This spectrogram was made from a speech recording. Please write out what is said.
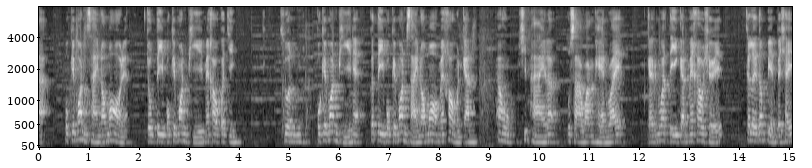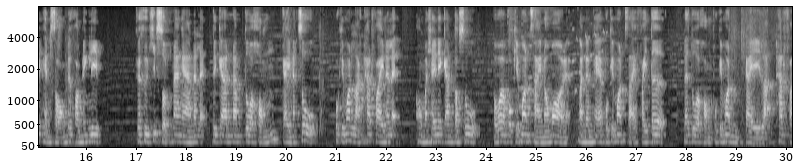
โปเกมอนสาย normal เนี่ย โจมตีโปเกมอนผีไม่เข้าก็จริง ส่วนโปเกมอนผีเนี่ยก็ตีโปเกมอนสาย normal ไม่เข้าเหมือนกัน เอ้าชิบหายแล้วอุตส่าห์วางแผนไว้ กลายเป็นว่าตีกันไม่เข้าเฉย ก็เลยต้องเปลี่ยนไปใช้แผน 2 ด้วยความเร่งรีบ ก็คือคิดสดหน้างานนั่นแหละโดยการนำตัวของไก่นักสู้โปเกมอนหลักธาตุไฟนั่นแหละออกมาใช้ในการต่อสู้ เพราะว่าโปเกมอนสาย normal เนี่ยมันดันแพ้โปเกมอนสายไฟเตอร์ และตัวของโปเกมอนไก่หลักธาตุไฟ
